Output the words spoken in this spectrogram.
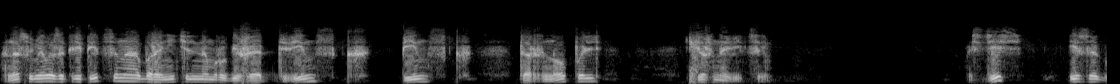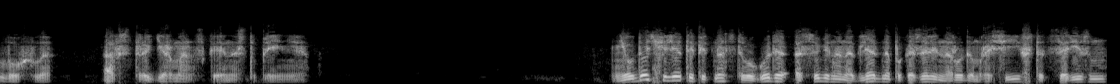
Она сумела закрепиться на оборонительном рубеже Двинск, Пинск, Тернополь, Черновицы. Здесь и заглохло австро-германское наступление. Неудачи лета 15 -го года особенно наглядно показали народам России, что царизм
